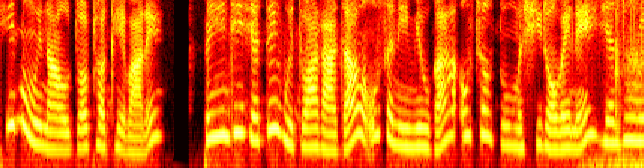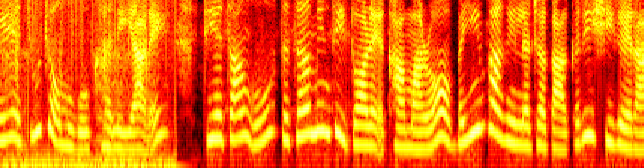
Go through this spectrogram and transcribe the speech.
ဟိမဝင်တာကိုတောထွက်ခဲ့ပါတယ်။ဘရင်ကြီးရက်သေးဝစ်သွားတာကြောင့်ဥစနီမျိုးကအုတ်ချုပ်သူမရှိတော့ဘဲနဲ့ရန်သူတွေရဲ့ကျူးကျော်မှုကိုခံနေရတယ်။ ဒီအကြောင်းကိုတကြမ်းမင်းသိသွားတဲ့အခါမှာတော့ဘရင်ဖခင်လက်ထက်ကဂတိရှိခဲ့တာ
